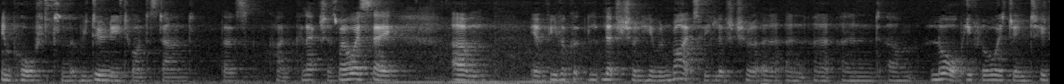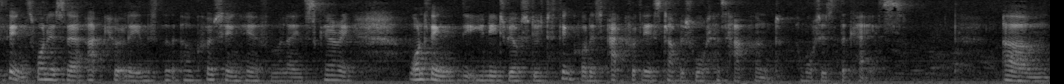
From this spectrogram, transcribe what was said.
important, and that we do need to understand those kind of connections. I always say, um, you know, if you look at literature and human rights, literature and, and, and um, law, people are always doing two things. One is they're accurately, and I'm quoting here from Elaine Scarry, one thing that you need to be able to do to think what is accurately establish what has happened and what is the case. Um,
